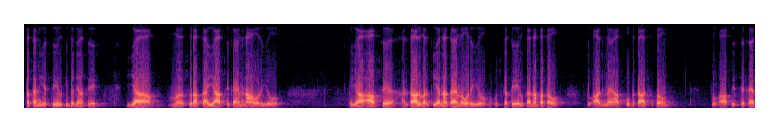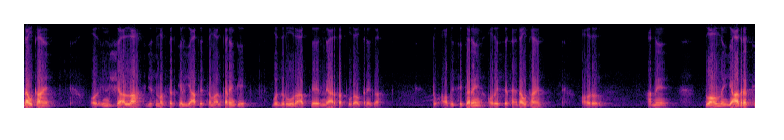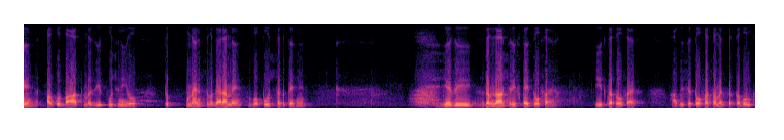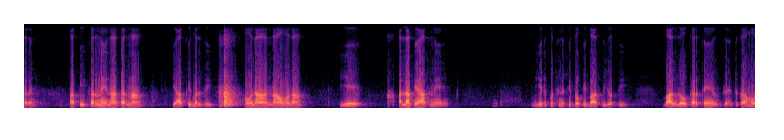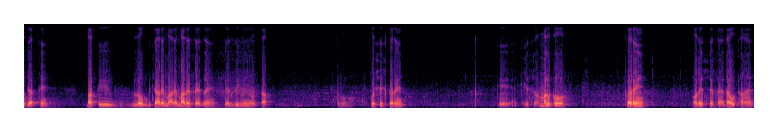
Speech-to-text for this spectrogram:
پتہ نہیں اس تیل کی وجہ سے یا سرکائی آپ سے قائم نہ ہو رہی ہو، یا آپ سے ہڑتال ورکیہ نہ قائم ہو رہی ہو، اس کا تیل کا نہ پتہ ہو، تو آج میں آپ کو بتا چکا ہوں۔ تو آپ اس سے فائدہ اٹھائیں اور انشاءاللہ جس مقصد کے لیے آپ استعمال کریں گے، وہ ضرور آپ کے معیار پر پورا اترے گا۔ تو آپ اس سے کریں اور اس سے فائدہ اٹھائیں اور ہمیں دعاؤں میں یاد رکھیں اور کوئی بات مزید پوچھنی ہو تو کمنٹس وغیرہ میں وہ پوچھ سکتے ہیں۔ یہ بھی رمضان شریف کا ہی تحفہ ہے، عید کا تحفہ ہے۔ آپ اسے تحفہ سمجھ کر قبول کریں۔ باقی کرنے، نہ کرنا، یہ آپ کی مرضی، ہونا، نہ ہونا، یہ اللہ کے ہاتھ میں ہے۔ یہ کچھ نصیبوں کی بات بھی ہوتی۔ بعض لوگ کرتے ہیں، ڈائریکٹ کام ہو جاتے ہیں۔ باقی لوگ بیچارے مارے مارے پھیر رہے ہیں، پھر بھی نہیں ہوتا۔ تو کوشش کریں کہ اس عمل کو کریں اور اس سے فائدہ اٹھائیں۔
